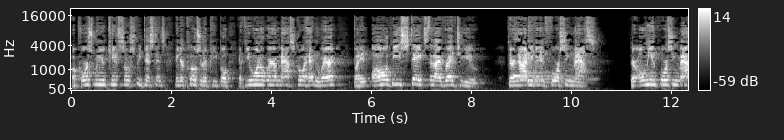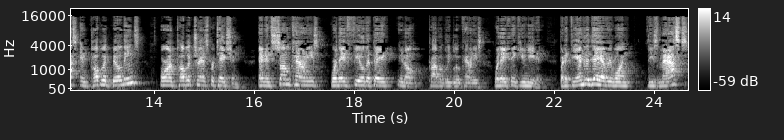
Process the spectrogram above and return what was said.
of course when you can't socially distance and you're closer to people. If you want to wear a mask, go ahead and wear it. But in all these states that I've read to you, they're not even enforcing masks. They're only enforcing masks in public buildings or on public transportation. And in some counties where they feel that they, you know, probably blue counties, where they think you need it. But at the end of the day, everyone, these masks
